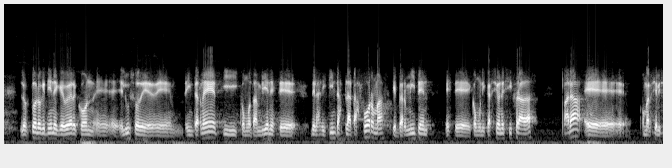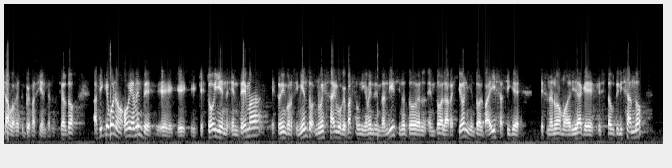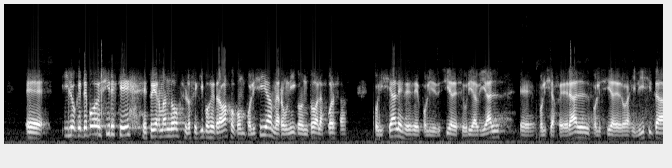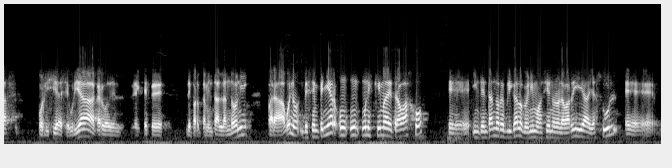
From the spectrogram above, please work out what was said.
todo lo que tiene que ver con eh, el uso de, Internet y como también este, de las distintas plataformas que permiten este, comunicaciones cifradas para eh, comercializar los estupefacientes, ¿no es cierto? Así que bueno, obviamente eh, que, estoy en, tema, estoy en conocimiento, no es algo que pasa únicamente en Tandil, sino todo en toda la región y en todo el país, así que es una nueva modalidad que, se está utilizando. Eh, y lo que te puedo decir es que estoy armando los equipos de trabajo con policía, me reuní con todas las fuerzas policiales, desde Policía de Seguridad Vial, eh, Policía Federal, Policía de Drogas Ilícitas, Policía de Seguridad a cargo del del jefe departamental Landoni, para, bueno, desempeñar un, un, esquema de trabajo eh, intentando replicar lo que venimos haciendo en Olavarría y Azul, eh,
